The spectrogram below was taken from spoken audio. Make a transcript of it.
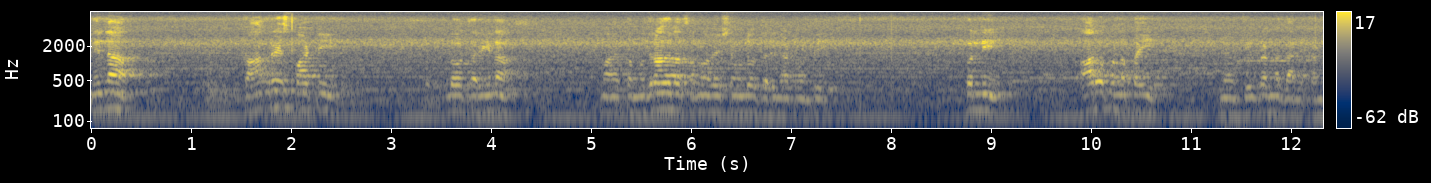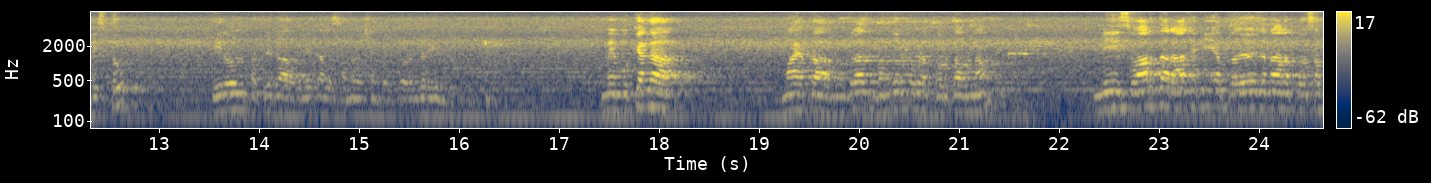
నిన్న కాంగ్రెస్ పార్టీలో జరిగిన మా యొక్క ముద్రాదుల సమావేశంలో జరిగినటువంటి కొన్ని ఆరోపణలపై మేము తీవ్రంగా దాన్ని ఖండిస్తూ ఈరోజు పత్రికా విలేకరుల సమావేశం పెట్టుకోవడం జరిగింది. మేము ముఖ్యంగా మా యొక్క ముద్రాజు బంధువులను కూడా కోరుతా ఉన్నాం. మీ స్వార్థ రాజకీయ ప్రయోజనాల కోసం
